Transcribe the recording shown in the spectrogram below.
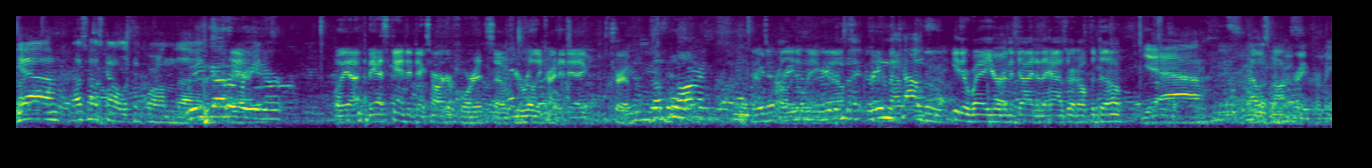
Yeah, that's what I was kind of looking for on the... We the. got a Yeah. reader. Well, yeah, the Azcanta dig's harder for it, so if you're really trying to dig, true. That's probably the to go. Either way, you're going to die to the Hazoret off the dome. Yeah, that was not great for me.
